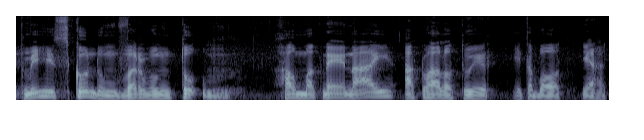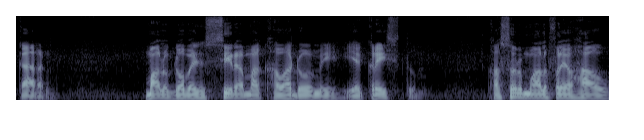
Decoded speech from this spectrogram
Fiat mihi secundum verbum tuum. Hau makne nai atu halo tuir ita bot ya hakaran. Maluk doben sira mak hawadomi ya Cristo. Kasur malu faleo hau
